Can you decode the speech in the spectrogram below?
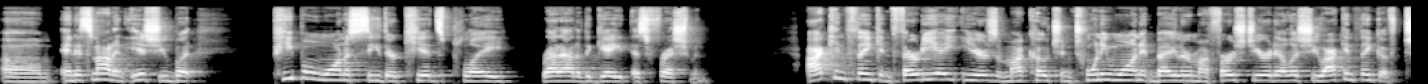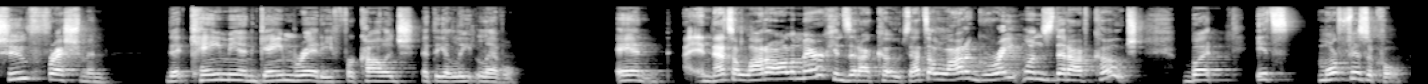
um, and it's not an issue, but people want to see their kids play right out of the gate as freshmen. I can think in 38 years of my coaching, 21 at Baylor, my first year at LSU, I can think of two freshmen that came in game ready for college at the elite level. And and that's a lot of all americans that i coach. That's a lot of great ones that i've coached. But it's more physical.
